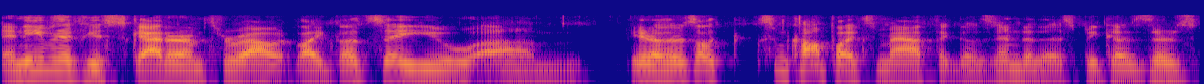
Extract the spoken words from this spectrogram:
and even if you scatter them throughout, like let's say you, um, you know, there's like some complex math that goes into this because there's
